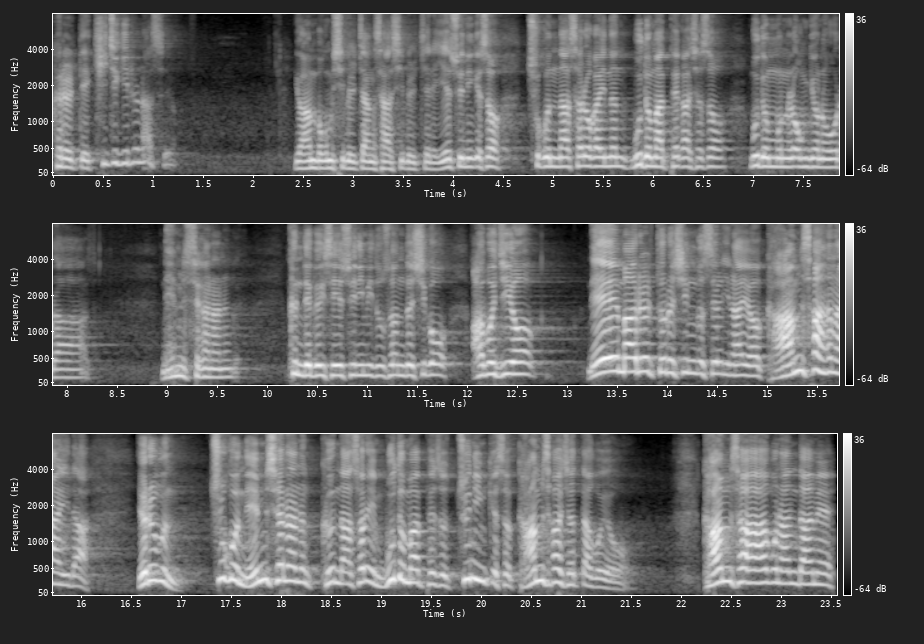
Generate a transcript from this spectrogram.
그럴 때 기적이 일어났어요. 요한복음 11장 41절에 예수님께서 죽은 나사로가 있는 무덤 앞에 가셔서 무덤 문을 옮겨 놓으라. 냄새가 나는 거예요. 근데 거기서 예수님이 두 손 드시고 아버지여 내 말을 들으신 것을 인하여 감사하나이다. 여러분 죽어 냄새나는 그 나사로의 무덤 앞에서 주님께서 감사하셨다고요. 감사하고 난 다음에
